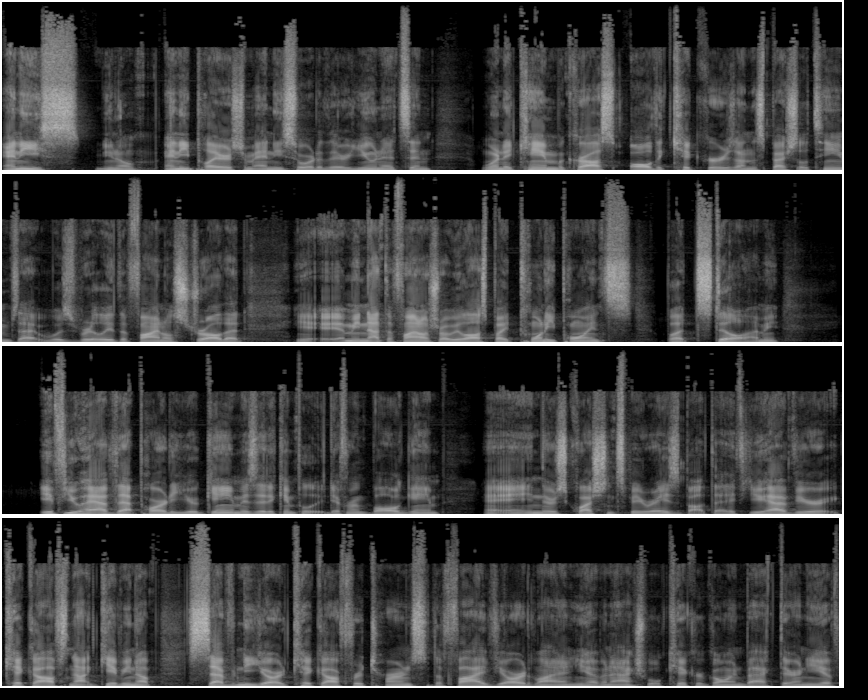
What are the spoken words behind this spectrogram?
any you know any players from any sort of their units. And when it came across all the kickers on the special teams, that was really the final straw. That I mean, not the final straw. We lost by 20 points, but still, I mean if you have that part of your game, is it a completely different ball game? And there's questions to be raised about that. If you have your kickoffs not giving up 70 yard kickoff returns to the five yard line, and you have an actual kicker going back there, and you have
